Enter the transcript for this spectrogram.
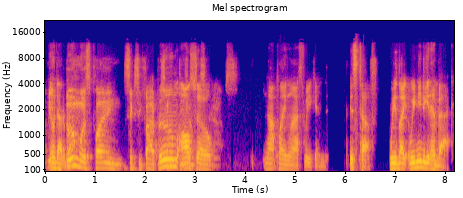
I mean, no doubt about Boom it. was playing sixty-five percent. Boom also snaps. not playing last weekend is tough. We'd like we need to get him back,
